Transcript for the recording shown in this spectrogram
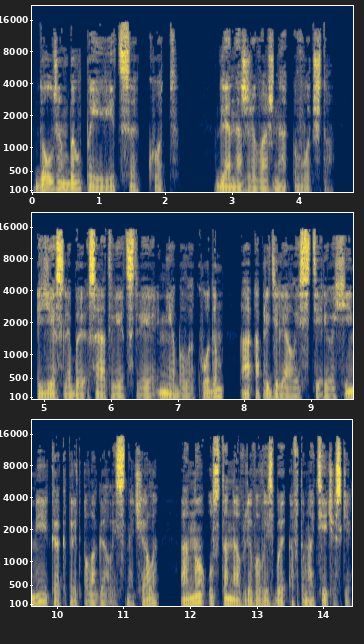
должен был появиться код. Для нас же важно вот что. Если бы соответствие не было кодом, а определялось стереохимией, как предполагалось сначала, оно устанавливалось бы автоматически,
